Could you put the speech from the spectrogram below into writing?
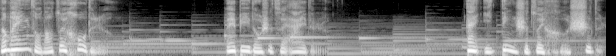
能陪你走到最后的人，未必都是最爱的人，但一定是最合适的人。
